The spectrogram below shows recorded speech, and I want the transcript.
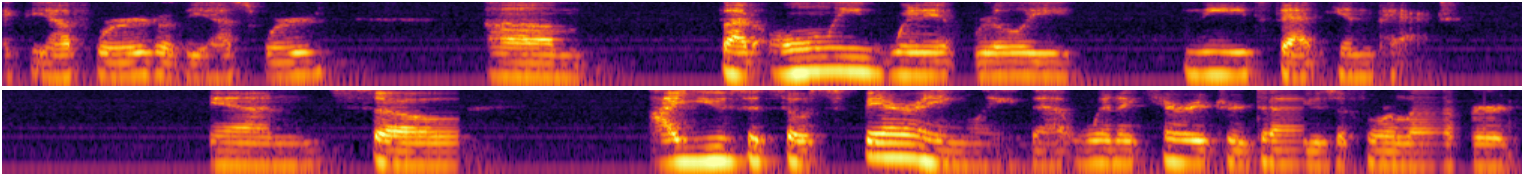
like the F word or the S word, um, but only when it really needs that impact. And so I use it so sparingly that when a character does use a four letter word,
